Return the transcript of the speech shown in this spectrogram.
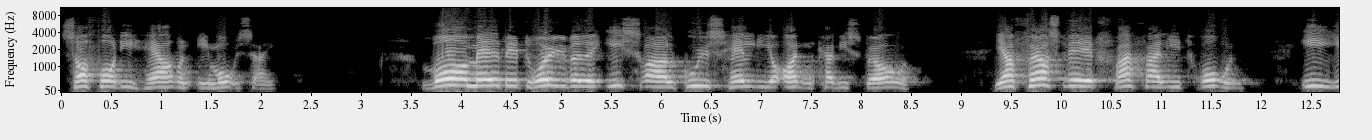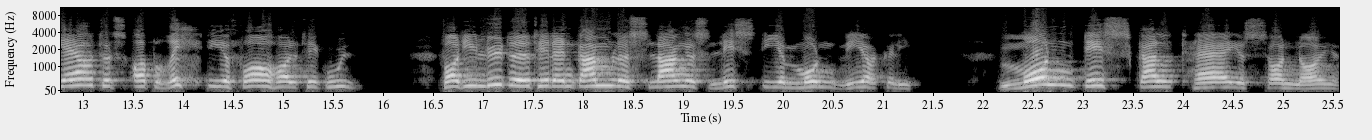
Så får de Herren imod sig. Hvormed bedrøvede Israel Guds hellige ånd, kan vi spørge. Ja, først ved et frafald i troen, i hjertets oprigtige forhold til Gud. For de lyttede til den gamle slanges listige mund virkelig. Mund det skal tages så nøje.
